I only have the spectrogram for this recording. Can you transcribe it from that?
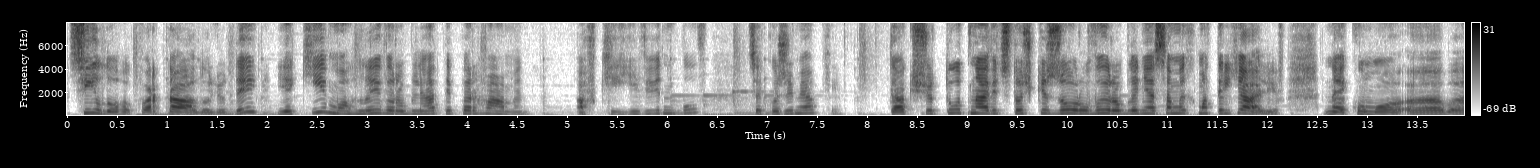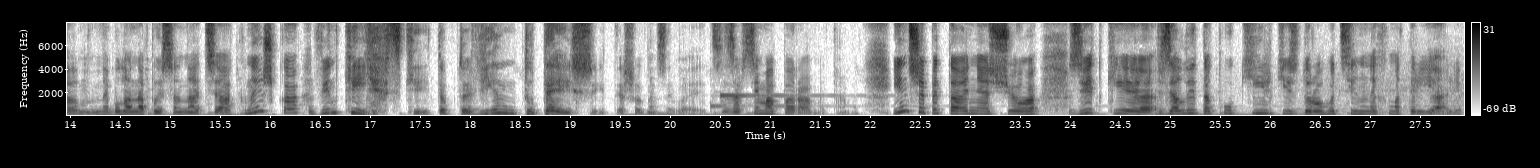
цілого кварталу людей, які могли виробляти пергамент. А в Києві він був це кожем'яки. Так що тут навіть з точки зору вироблення самих матеріалів, на якому е, е, не була написана ця книжка, він київський, тобто він тутейший, те, що називається, за всіма параметрами. Інше питання, що звідки взяли таку кількість дорогоцінних матеріалів,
